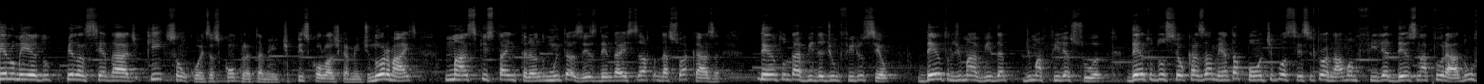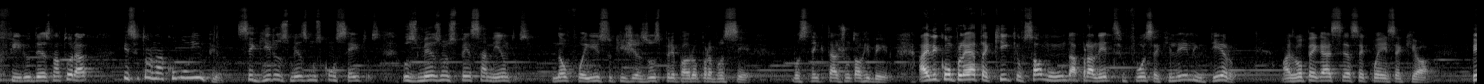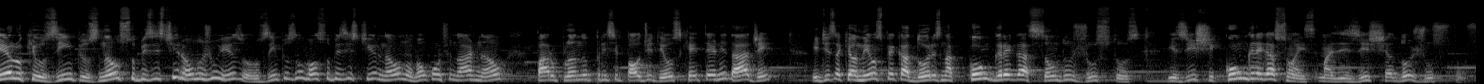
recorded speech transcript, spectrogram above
pelo medo, pela ansiedade, que são coisas completamente psicologicamente normais, mas que está entrando muitas vezes dentro da sua casa, dentro da vida de um filho seu, dentro de uma vida de uma filha sua, dentro do seu casamento, a ponto de você se tornar uma filha desnaturada, um filho desnaturado e se tornar como um ímpio, seguir os mesmos conceitos, os mesmos pensamentos. Não foi isso que Jesus preparou para você. Você tem que estar junto ao ribeiro. Aí ele completa aqui que o Salmo 1 dá para ler, se fosse aqui, ler ele inteiro. Mas vou pegar essa sequência aqui, ó pelo que os ímpios não subsistirão no juízo. Os ímpios não vão subsistir, não, não vão continuar, não, para o plano principal de Deus, que é a eternidade, hein? E diz aqui, ó, nem os pecadores na congregação dos justos. Existe congregações, mas existe a dos justos.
